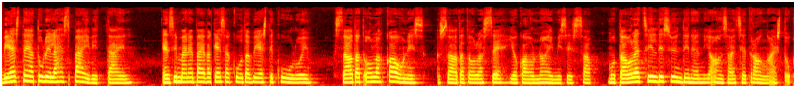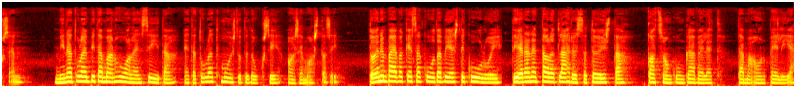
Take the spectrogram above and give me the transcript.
Viestejä tuli lähes päivittäin. Ensimmäinen päivä kesäkuuta viesti kuului, saatat olla kaunis, saatat olla se, joka on naimisissa, mutta olet silti syntinen ja ansaitset rangaistuksen. Minä tulen pitämään huolen siitä, että tulet muistutetuksi asemastasi. Toinen päivä kesäkuuta viesti kuului, tiedän, että olet lähdössä töistä, katson kun kävelet, tämä on peliä.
